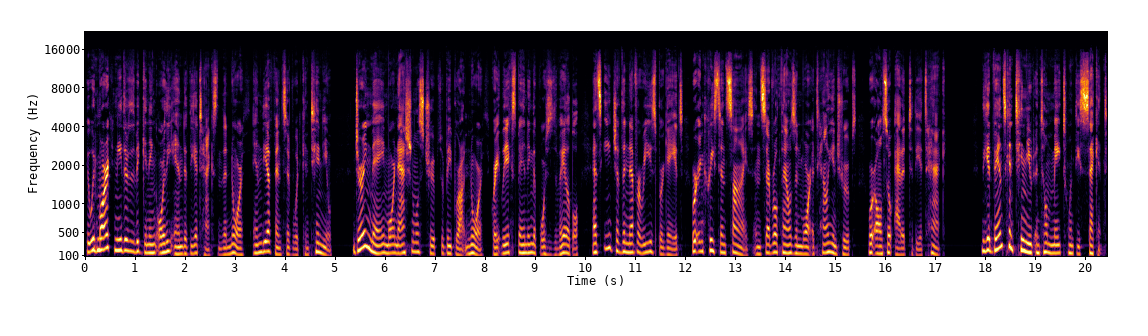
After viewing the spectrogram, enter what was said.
it would mark neither the beginning or the end of the attacks in the north, and the offensive would continue. During May, more nationalist troops would be brought north, greatly expanding the forces available, as each of the Navarrese brigades were increased in size, and several thousand more Italian troops were also added to the attack. The advance continued until May 22nd,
